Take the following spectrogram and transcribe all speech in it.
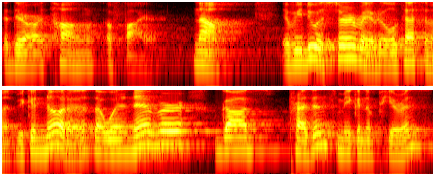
that there are tongues of fire. Now, if we do a survey of the Old Testament, we can notice that whenever God's presence make an appearance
